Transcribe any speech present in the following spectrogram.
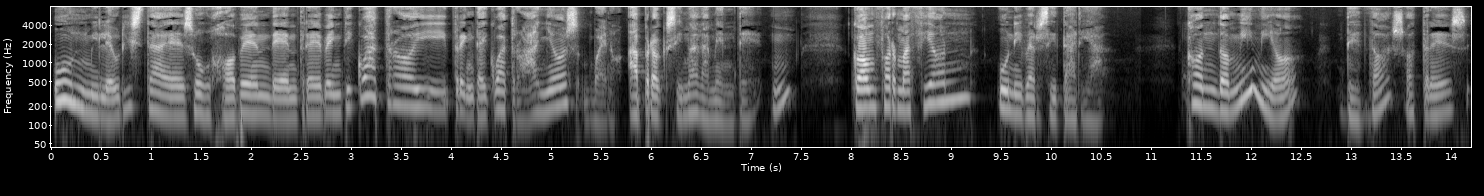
Un mileurista es un joven de entre 24 y 34 años, bueno, aproximadamente, con formación universitaria, con dominio de dos o tres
